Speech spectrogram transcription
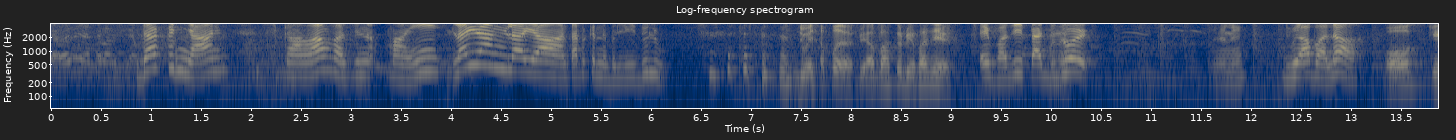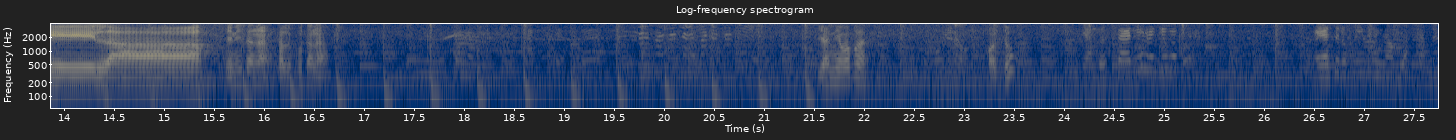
Tak Fazil nanti Mami siap. Dah kenyang. Sekarang Fazil nak main layang-layang. Tapi kena beli dulu. duit siapa? Duit abah ke duit Fazil? Eh Fazil tak ada Mana? duit. Yang ni? Duit abah lah. Okey lah. Yang ni tak nak? Kalau pun tak nak? Yang ni apa-apa? Kau tu? Yang besar ni harga berapa? Yang tu 25 yang belakang ni.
